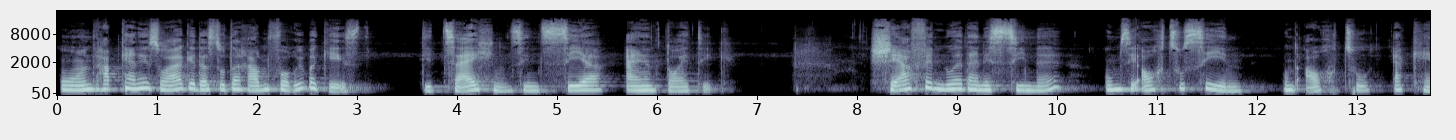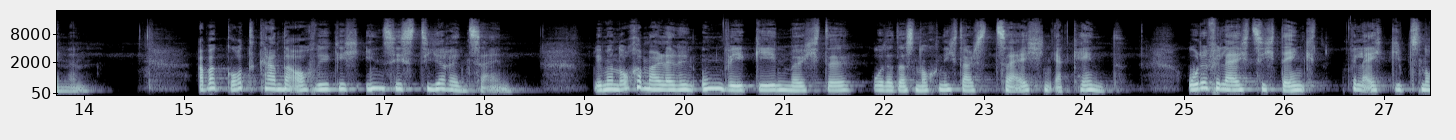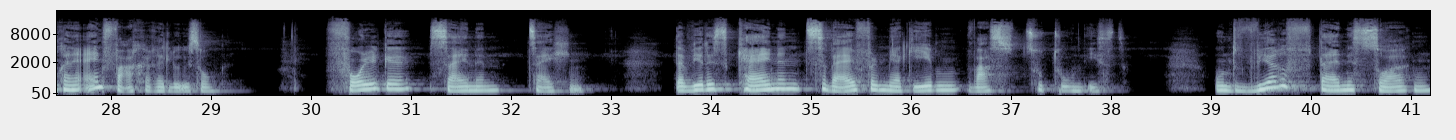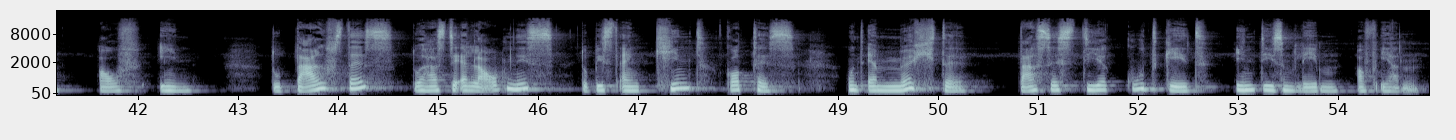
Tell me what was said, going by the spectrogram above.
Und hab keine Sorge, dass du daran vorübergehst. Die Zeichen sind sehr eindeutig. Schärfe nur deine Sinne um sie auch zu sehen und auch zu erkennen. Aber Gott kann da auch wirklich insistierend sein. Wenn man noch einmal einen Umweg gehen möchte oder das noch nicht als Zeichen erkennt Oder vielleicht sich denkt, vielleicht gibt's noch eine einfachere Lösung. Folge seinen Zeichen. Da wird es keinen Zweifel mehr geben, was zu tun ist. Und wirf deine Sorgen auf ihn. Du darfst es, du hast die Erlaubnis, du bist ein Kind Gottes und er möchte, dass es dir gut geht in diesem Leben auf Erden.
